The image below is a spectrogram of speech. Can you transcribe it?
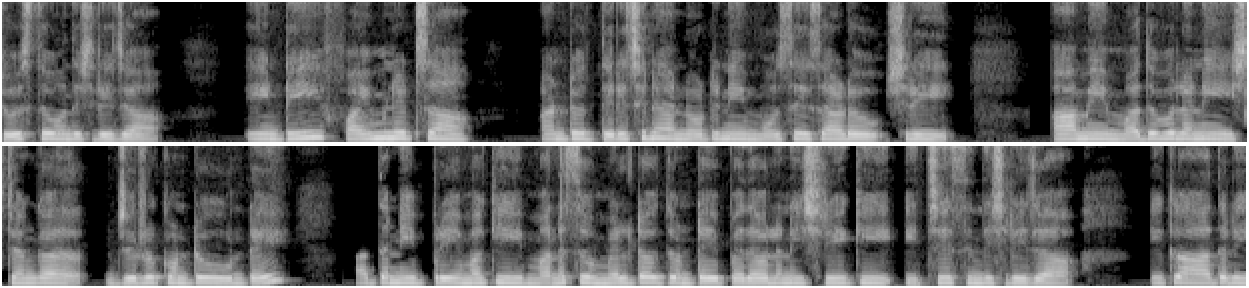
చూస్తూ ఉంది శ్రీజ. ఏంటి ఫైవ్ మినిట్సా? అంటూ తెరిచిన నోటిని మూసేశాడు శ్రీ. ఆమె మధువులని ఇష్టంగా జుర్రుకుంటూ ఉంటే అతని ప్రేమకి మనసు మెల్ట్ అవుతుంటే పెదవులని శ్రీకి ఇచ్చేసింది శ్రీజ. ఇక అతడి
